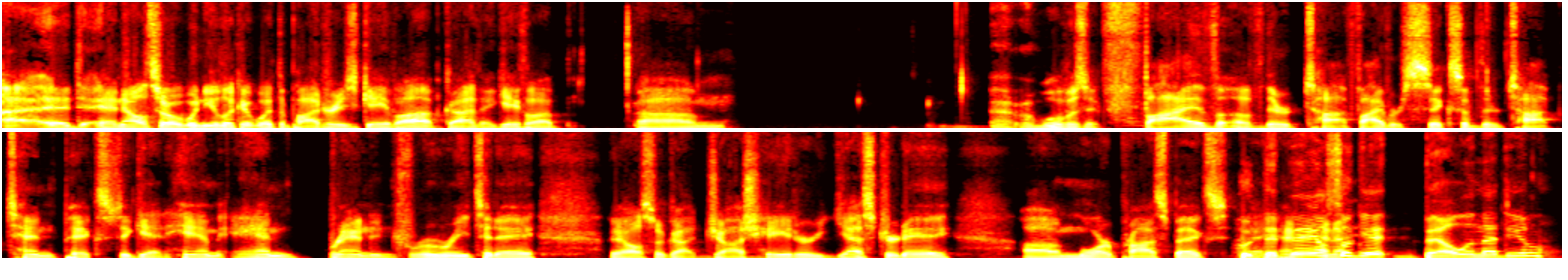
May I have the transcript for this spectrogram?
Uh, and also, when you look at what the Padres gave up, God, they gave up um, uh, what was it five of their top five or six of their top 10 picks to get him and brandon drury today they also got josh hader yesterday uh, more prospects did and, they also and, get bell in that deal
